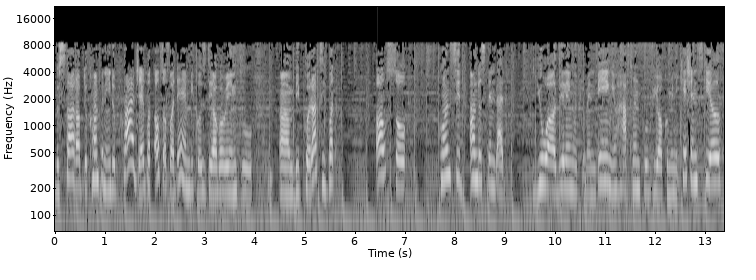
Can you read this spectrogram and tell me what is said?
the startup, the company, the project, but also for them because they are going to um, be productive. But also consider understand that you are dealing with human being you have to improve your communication skills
